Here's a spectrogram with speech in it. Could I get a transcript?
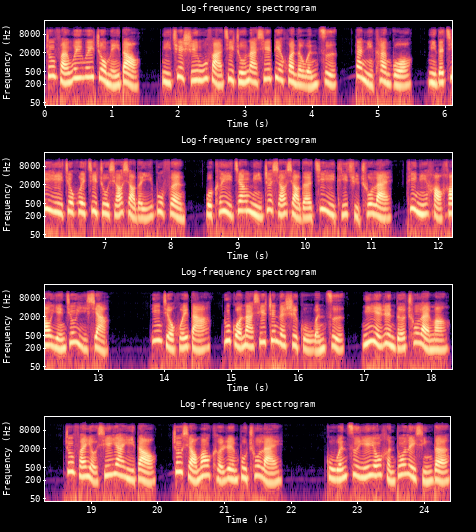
周凡微微皱眉道：“你确实无法记住那些变换的文字，但你看过，你的记忆就会记住小小的一部分。我可以将你这小小的记忆提取出来，替你好好研究一下。”英九回答：“如果那些真的是古文字，你也认得出来吗？”周凡有些讶异道：“周小猫可认不出来？古文字也有很多类型的，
